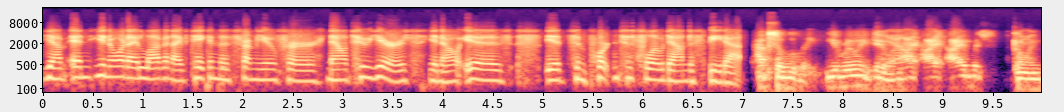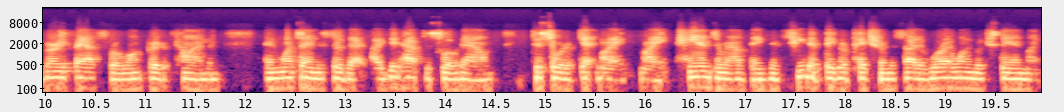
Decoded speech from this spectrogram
Yeah, and you know what I love, and I've taken this from you for now two years. You know, is it's important to slow down to speed up. Absolutely, you really do. Yeah. And I, I, I was going very fast for a long period of time, and and once I understood that, I did have to slow down to sort of get my, my hands around things and see the bigger picture and decide where I wanted to expand my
